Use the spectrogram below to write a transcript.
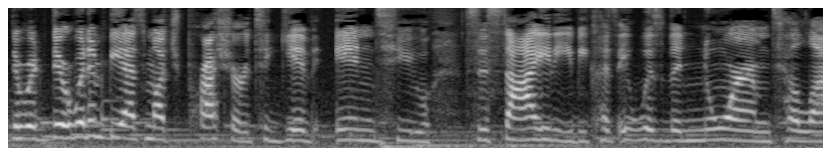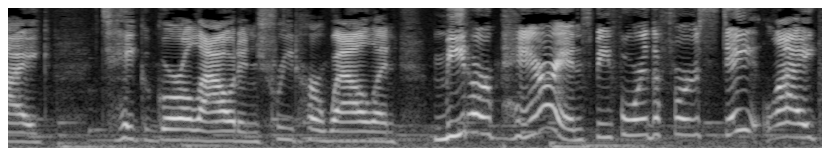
there would there wouldn't be as much pressure to give into society because it was the norm to like take a girl out and treat her well and meet her parents before the first date. Like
